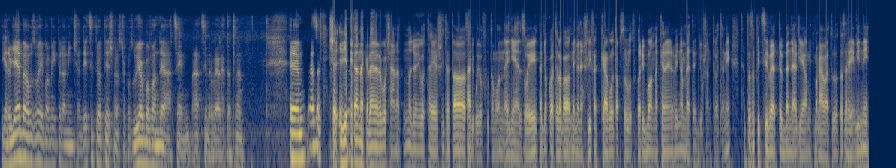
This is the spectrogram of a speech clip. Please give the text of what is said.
igen, ugye ebben az olyban még például nincsen DC töltés, mert az csak az újakban van, de AC-n, AC-n verhetetlen. Ezek... És egyébként ennek ellenére, bocsánat, nagyon jól teljesített az ágybolyó futamon egy ilyen Zoe, tehát gyakorlatilag a 40-es lifekkel volt abszolút pariban, annak ellenére, hogy nem lehet egy gyorsan tölteni. Tehát az a picivel több energia, amit magával tudott az elején vinni,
